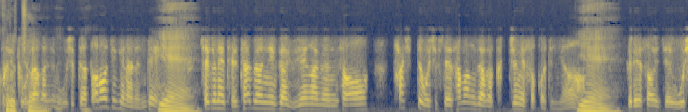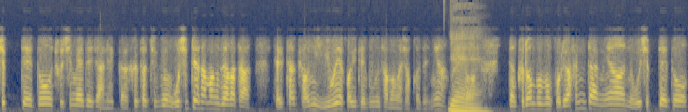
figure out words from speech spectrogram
그렇죠. 올라가지면 50대가 떨어지긴 하는데 예. 최근에 델타 변이가 유행하면서 40대, 50세 사망자가 급증했었거든요. 예. 그래서 이제 50대도 조심해야 되지 않을까. 그래서 지금 50대 사망자가 다 델타 변이 이후에 거의 대부분 사망하셨거든요. 그래서 예. 일단 그런 부분 고려한다면 50대도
